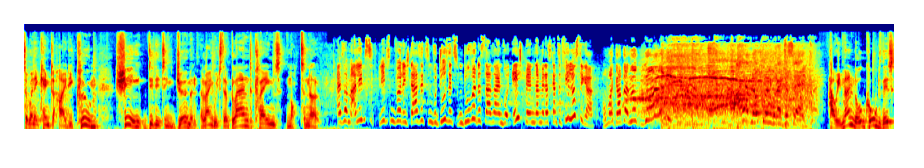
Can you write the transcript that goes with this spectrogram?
So when it came to Heidi Klum, she did it in German, a language that Bland claims not to know. Also am allerliebsten liebsten würde ich da sitzen, wo du sitzt und du würdest da sein, wo ich bin, dann wäre das Ganze viel lustiger. Oh my god, that looked good! I have no clue what I just said. Howie Mandel called this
